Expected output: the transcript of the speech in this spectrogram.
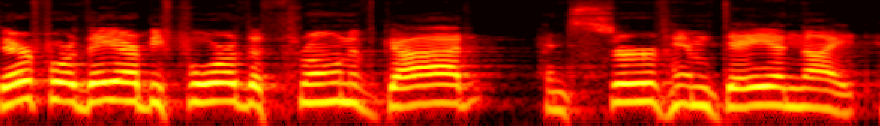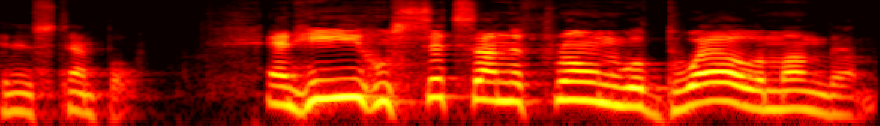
Therefore, they are before the throne of God and serve him day and night in his temple. And he who sits on the throne will dwell among them.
